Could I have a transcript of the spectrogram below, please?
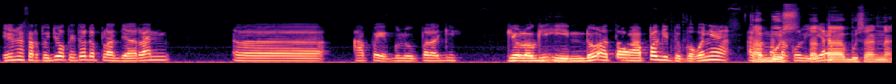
Jadi semester 7 waktu itu ada pelajaran eh apa ya? Gue lupa lagi. Geologi Indo atau apa gitu. Pokoknya ada Hmm. tabus mata kuliah. tata busana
